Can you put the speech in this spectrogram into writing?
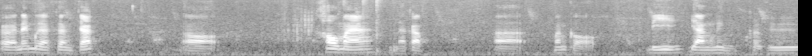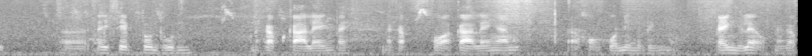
เอ่อในเมื่อเครื่องจักรเอ่อเข้ามานะครับอ่ามันก็ดีอย่างหนึ่งก็คือเอ่อได้เซฟต้นทุนนะครับกาแรงไปนะครับเพราะว่าการแรงงานอ่าของคนนี่มันเป็นแพงอยู่แล้วนะครับ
